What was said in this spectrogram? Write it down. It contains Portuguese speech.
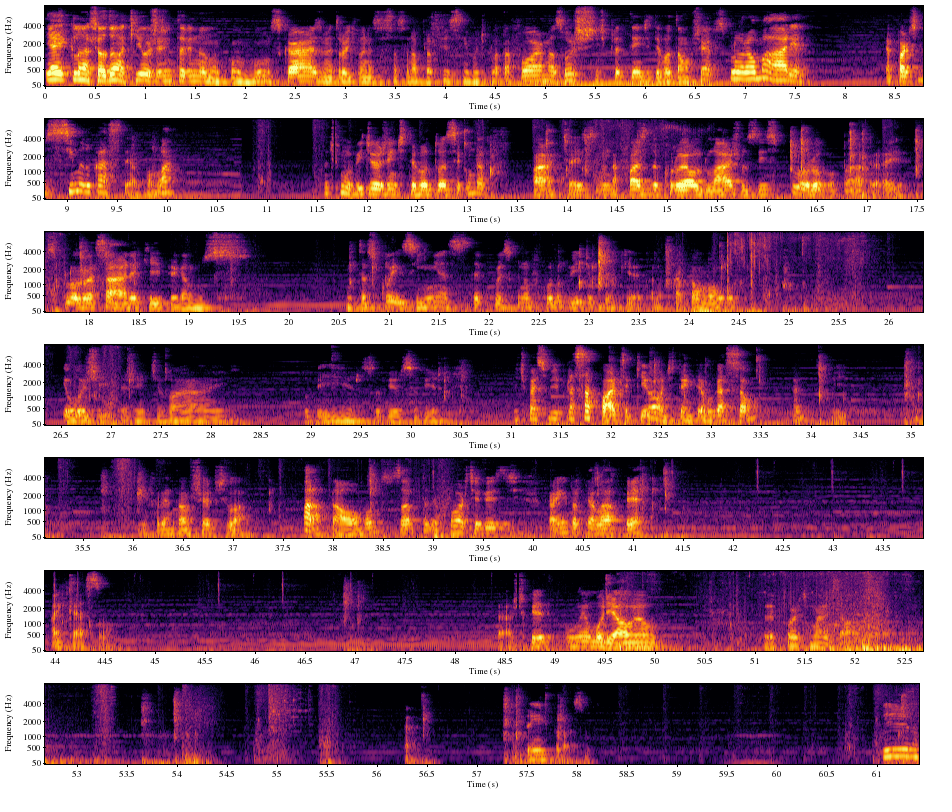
E aí clã, Sheldon aqui, hoje a gente tá vindo com Moonscars, Metroidvania sensacional para PC em multiplataformas. Hoje a gente pretende derrotar um chefe, explorar uma área. É a parte de cima do castelo, vamos lá? No último vídeo a gente derrotou a segunda parte, a segunda fase do Cruel Lajos e explorou... Opa, peraí. Explorou essa área aqui, pegamos muitas coisinhas, depois que não ficou no vídeo, porque para não ficar tão longo. E hoje a gente vai Subir, subir, subir. A gente vai subir para essa parte aqui, ó, onde tem interrogação. Né? E enfrentar o chefe de lá. Para tal, vamos usar o teleporte em vez de ficar indo até lá a pé. High Castle. Acho que o memorial é o teleporte mais alto. É. Bem próximo. Tiro.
